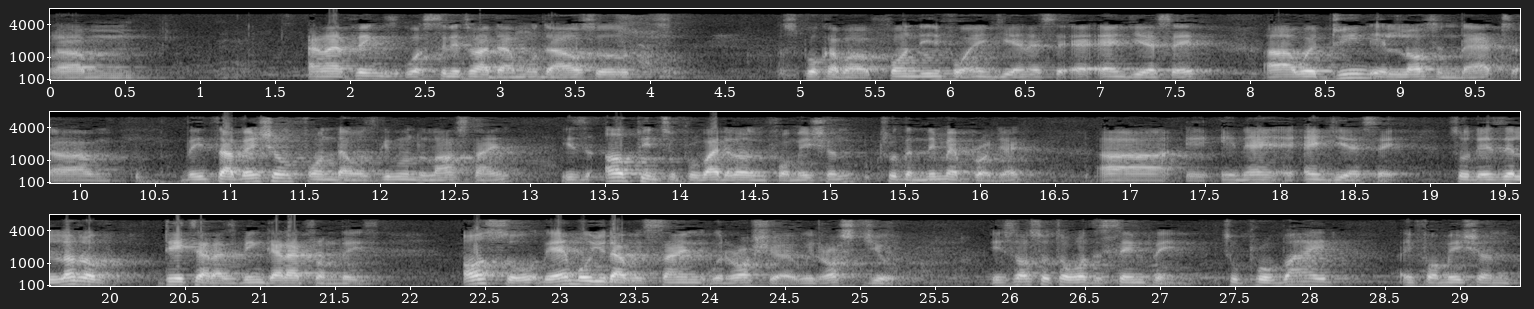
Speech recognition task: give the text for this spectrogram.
Um, and I think what Senator Adamu that also spoke about funding for NGNSA, NGSA. Uh, we're doing a lot in that. Um, the intervention fund that was given the last time is helping to provide a lot of information through the NIME project uh, in, in NGSA. So there's a lot of data that's being gathered from this. Also, the MOU that we signed with Russia, with Rosgeo, is also towards the same thing, to provide information,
